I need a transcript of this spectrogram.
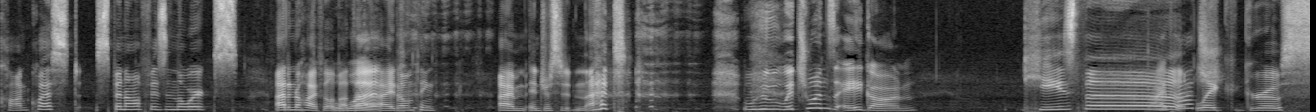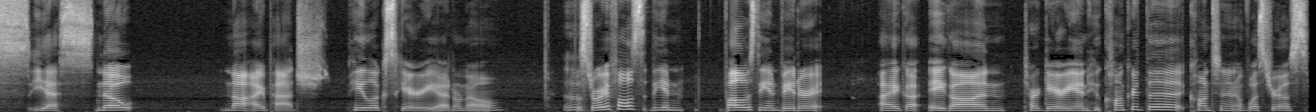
Conquest spin-off is in the works. I don't know how I feel about What? that. I don't think I'm interested in that. Who? Which one's Aegon? He's the like gross. Yes. No. Not eye patch. He looks scary. I don't know. The story follows the in- follows the invader Aegon, Aegon Targaryen who conquered the continent of Westeros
